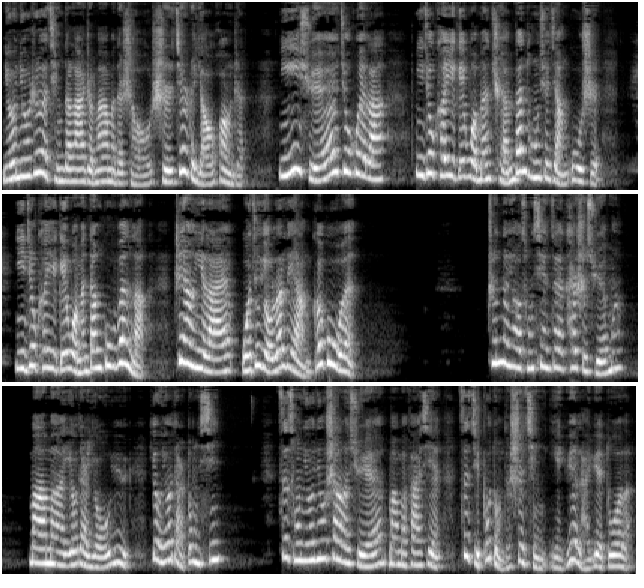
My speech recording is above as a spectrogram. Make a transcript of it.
牛牛热情的拉着妈妈的手，使劲的摇晃着。你一学就会啦，你就可以给我们全班同学讲故事，你就可以给我们当顾问了。这样一来，我就有了两个顾问。真的要从现在开始学吗？妈妈有点犹豫，又有点动心。自从牛牛上了学，妈妈发现自己不懂的事情也越来越多了。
